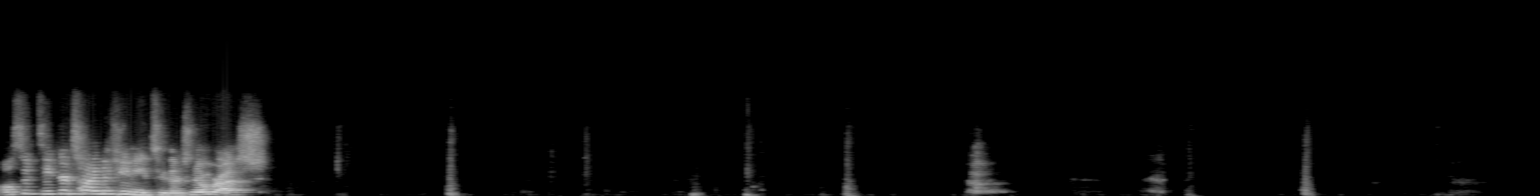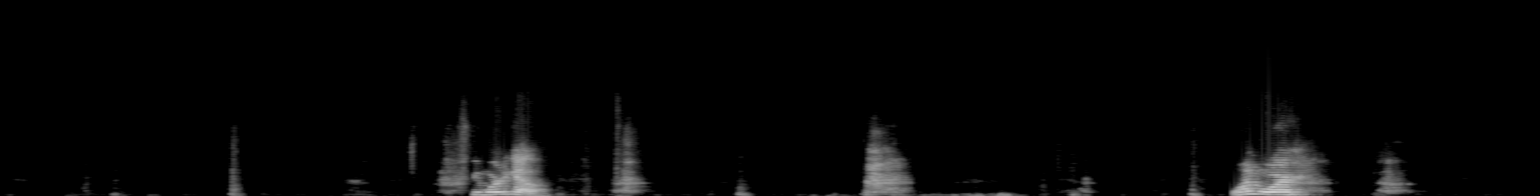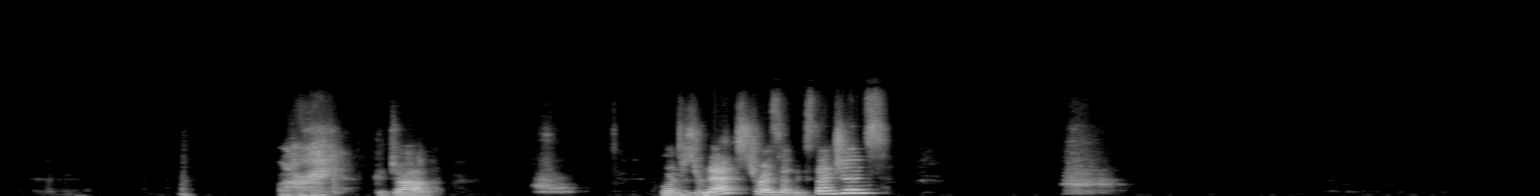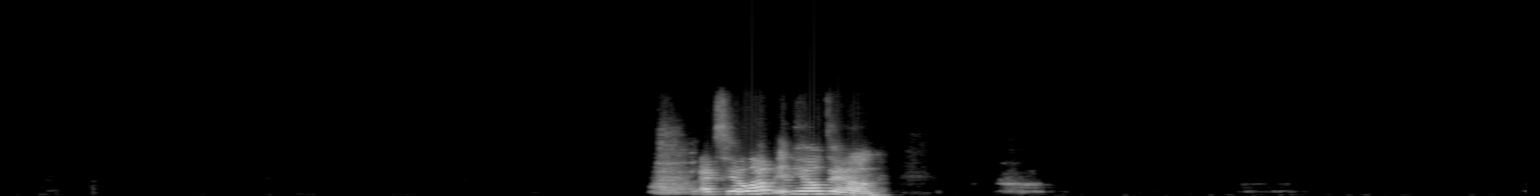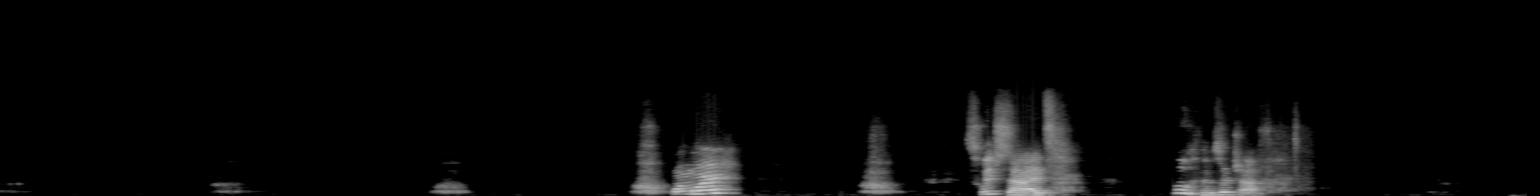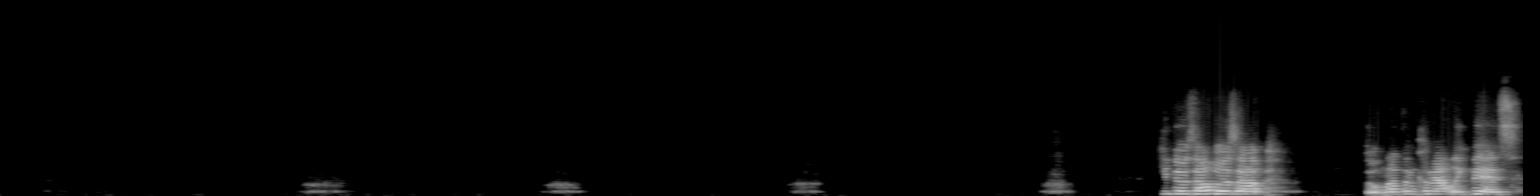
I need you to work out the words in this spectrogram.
Also take your time if you need to, there's no rush. Few more to go. One more. All right, good job. Lunges are next, tricep extensions. Exhale up, inhale down. One more. Switch sides. Ooh, those are tough. Keep those elbows up. Don't let them come out like this.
